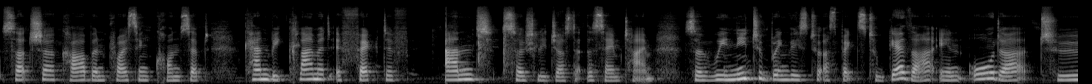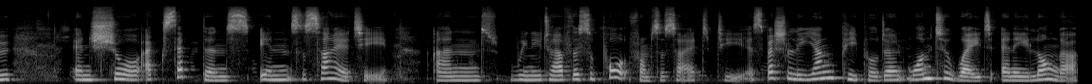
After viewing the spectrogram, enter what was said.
such a carbon pricing concept can be climate effective and socially just at the same time. So we need to bring these two aspects together in order to ensure acceptance in society. And we need to have the support from society, especially young people don't want to wait any longer.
